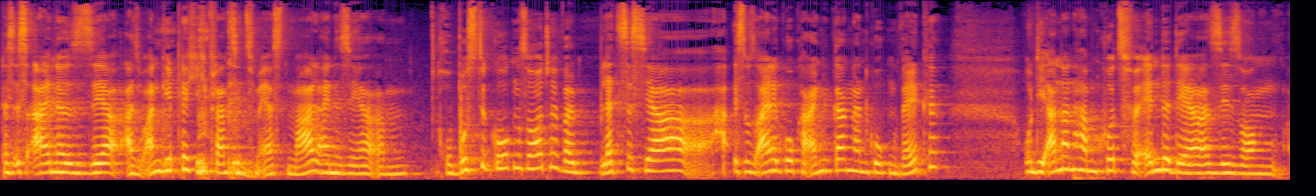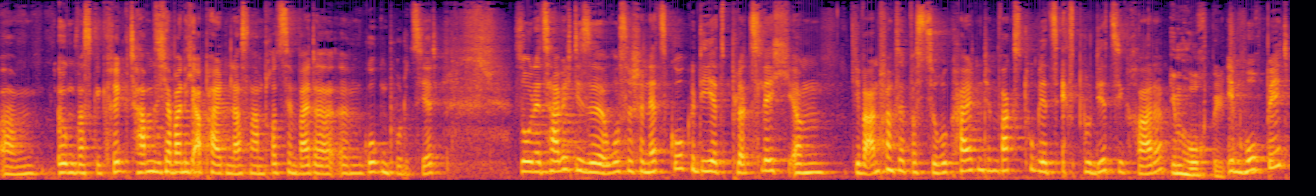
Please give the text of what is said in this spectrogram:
Das ist eine sehr, also angeblich, ich pflanze sie zum ersten Mal, eine sehr ähm, robuste Gurkensorte, weil letztes Jahr ist uns eine Gurke eingegangen an Gurkenwelke. Und die anderen haben kurz vor Ende der Saison ähm, irgendwas gekriegt, haben sich aber nicht abhalten lassen, haben trotzdem weiter ähm, Gurken produziert. So, und jetzt habe ich diese russische Netzgurke, die jetzt plötzlich, ähm, die war anfangs etwas zurückhaltend im Wachstum, jetzt explodiert sie gerade. Im Hochbeet. Im Hochbeet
